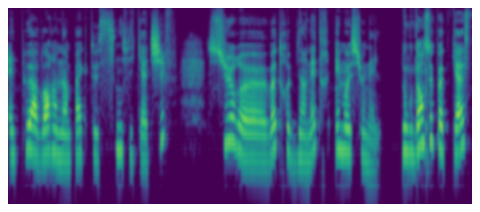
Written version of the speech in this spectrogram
elle peut avoir un impact significatif sur euh, votre bien-être émotionnel. Donc dans ce podcast,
